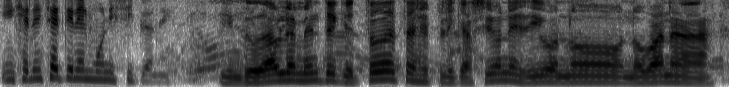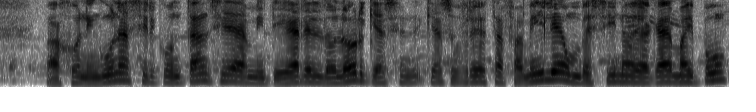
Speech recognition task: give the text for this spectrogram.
injerencia tiene el municipio en esto? Indudablemente que todas estas explicaciones, digo, no, no van a bajo ninguna circunstancia a mitigar el dolor que, que ha sufrido esta familia, un vecino de acá de Maipú,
